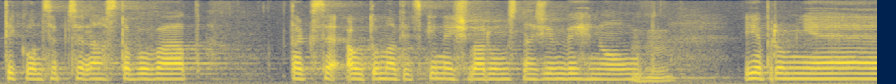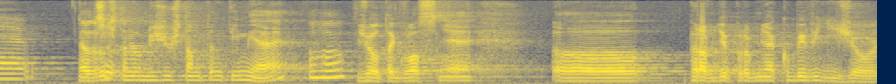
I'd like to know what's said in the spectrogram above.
ty koncepce nastavovat, tak se automaticky nešvarům snažím vyhnout. Mhm. Je pro mě... Na druhou či... stranu, když už tam ten tým je, uh-huh. že jo, tak vlastně uh, pravděpodobně jakoby vidí, že jo,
